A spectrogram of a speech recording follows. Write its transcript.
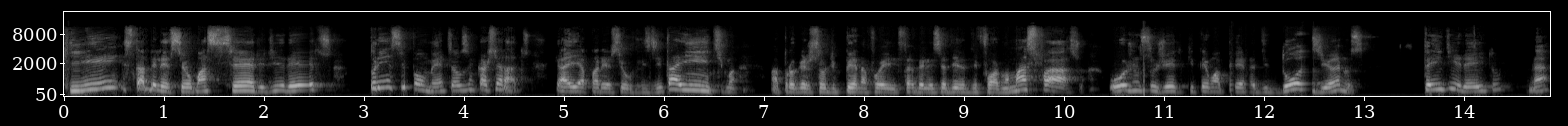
que estabeleceu uma série de direitos, principalmente aos encarcerados. E aí apareceu visita íntima, a progressão de pena foi estabelecida de forma mais fácil. Hoje, um sujeito que tem uma pena de 12 anos tem direito, né,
